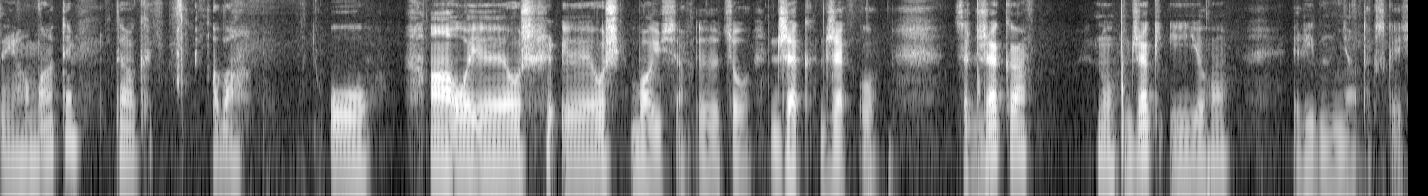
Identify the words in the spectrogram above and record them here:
Це його мати. Так. Аба. О. А, ой, е, ош, е, ошибаюся. Е, цього. Джек. Джек. О. Це Джека. Ну, Джек і його рідня, так сказати.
